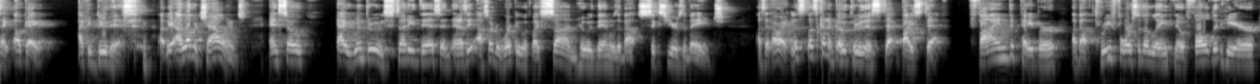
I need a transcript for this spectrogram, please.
like, okay, I can do this. I mean, I love a challenge. And so I went through and studied this, and, and I I started working with my son, who then was about six years of age. I said, "All right, let's let's kind of go through this step by step. Find the paper about three fourths of the length, you know, fold it here.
